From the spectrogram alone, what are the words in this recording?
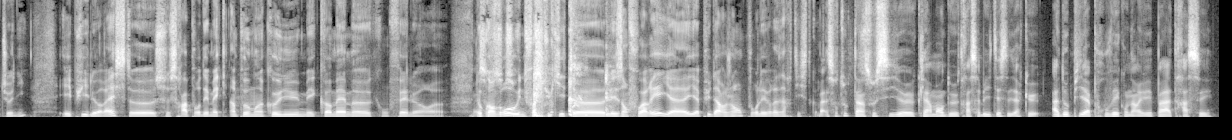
Johnny. Et puis le reste, ce sera pour des mecs un peu moins connus mais quand même qui ont fait leur... Bah, Donc en gros, une fois que tu quittes les enfoirés, il n'y a, y a plus d'argent pour les vrais artistes. quoi. Bah, surtout que tu as un souci clairement de traçabilité, c'est-à-dire que Adopi a prouvé qu'on n'arrivait pas à tracer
